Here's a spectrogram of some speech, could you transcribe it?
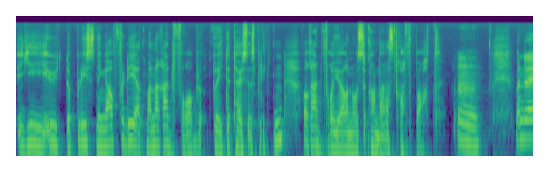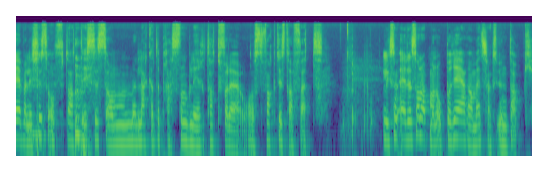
gi ut opplysninger fordi at man er redd for å bryte taushetsplikten og redd for å gjøre noe som kan være straffbart. Mm. Men det er vel ikke så ofte at disse som lekker til pressen, blir tatt for det og faktisk straffet. Liksom, er det sånn at man opererer med et slags unntak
